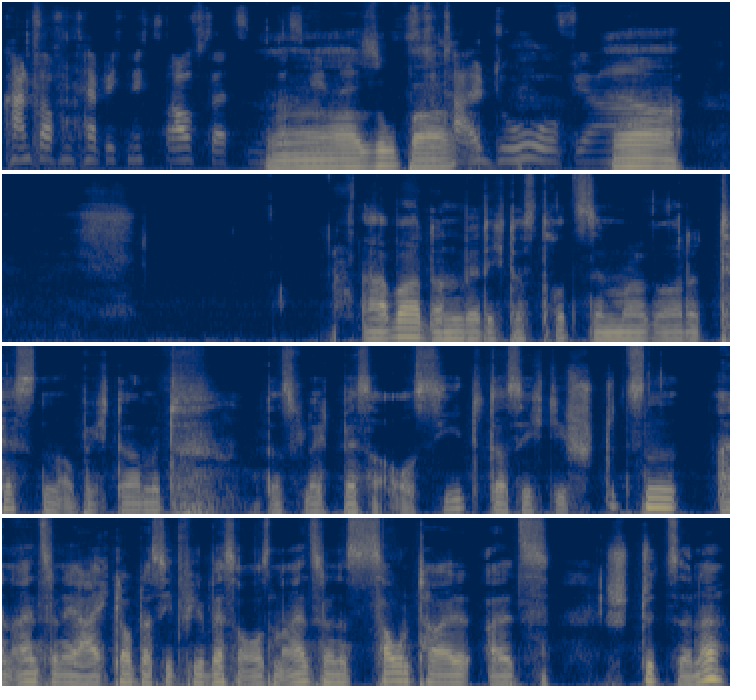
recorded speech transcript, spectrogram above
Du kannst auf den Teppich nichts draufsetzen, das geht Ja, nicht. super. Das ist total doof, ja. Ja. Aber dann werde ich das trotzdem mal gerade testen, ob ich damit das vielleicht besser aussieht, dass ich die Stützen ein einzelnes, ja, ich glaube, das sieht viel besser aus, ein einzelnes Soundteil als Stütze, ne?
